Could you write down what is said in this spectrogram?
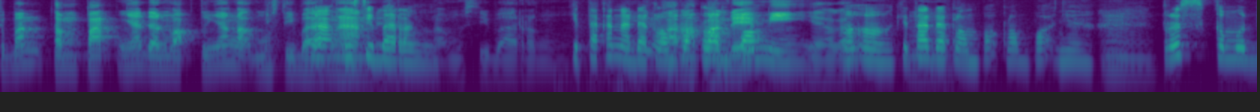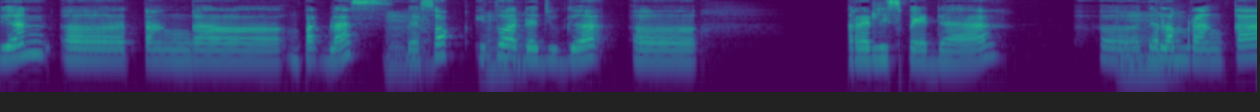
Cuman tempatnya dan waktunya nggak mesti barengan. mesti ya. bareng. Nggak mesti bareng. Kita kan Ini ada karena kelompok-kelompok. pandemi ya kan. Heeh, kita ada Hmm. kelompok-kelompoknya. Hmm. Terus kemudian eh, tanggal 14 Mhm, besok itu mhm. ada juga eh, rally sepeda eh, Mhm. dalam rangka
